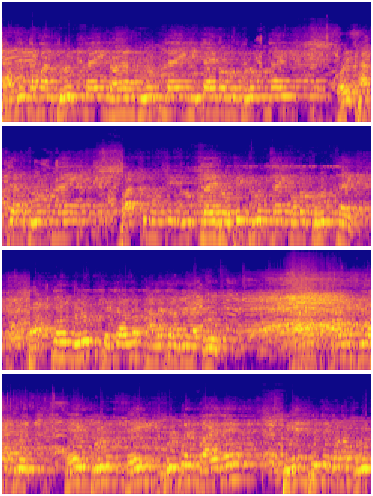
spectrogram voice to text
কাজী কামাল গ্রুপ নাই, নয়ন গ্রুপ নাই নিতাই বাবু গ্রুপ নাই, ওই সাজ্জাদ গ্রুপ নাই বাচ্চুমূর্তি গ্রুপ নাই, রফিক গ্রুপ নাই, কোনো গ্রুপ নাই। একটাই গ্রুপ সেটা হলো খালেদা জিয়া গ্রুপ গ্রুপ এই গ্রুপ এই গ্রুপের বাইরে বিএনপিতে কোনো গ্রুপ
